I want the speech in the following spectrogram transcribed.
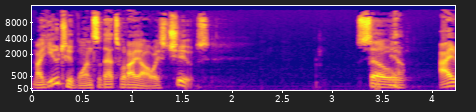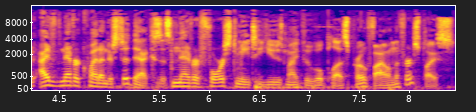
my YouTube one, so that's what I always choose. So Yeah. I, I've never quite understood that because it's never forced me to use my Google Plus profile in the first place.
